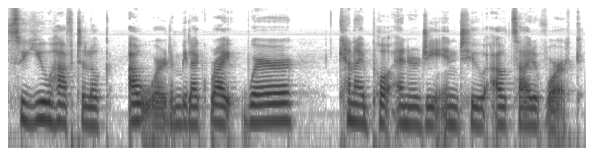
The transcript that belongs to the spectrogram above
So you have to look outward and be like, right, where can I put energy into outside of work?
